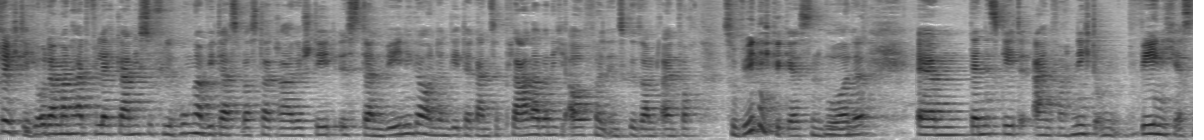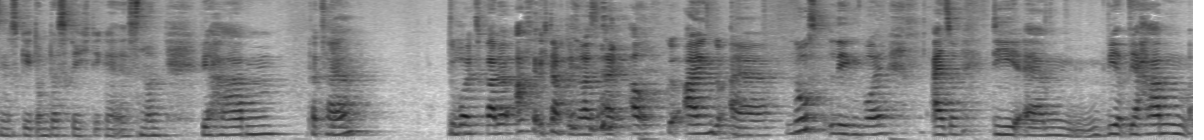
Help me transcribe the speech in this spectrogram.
Richtig, oder man hat vielleicht gar nicht so viel Hunger wie das, was da gerade steht, isst dann weniger und dann geht der ganze Plan aber nicht auf, weil insgesamt einfach zu wenig gegessen mhm. wurde. Mhm. Ähm, denn es geht einfach nicht um wenig Essen, es geht um das richtige Essen. Und wir haben, Verzeihung? Ja. Du wolltest gerade, ach, ich dachte, du hast ein, ein, äh, loslegen wollen. Also die, ähm, wir, wir haben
